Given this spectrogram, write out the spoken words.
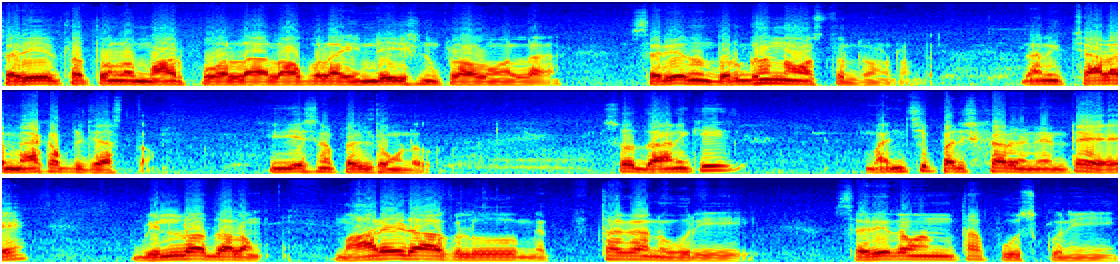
శరీరతత్వంలో మార్పు వల్ల లోపల ఇండైజేషన్ ప్రాబ్లం వల్ల శరీరం దుర్గంధం వస్తుంటుంటుంది దానికి చాలా మేకప్లు చేస్తాం. ఏం చేసిన ఫలితం ఉండదు. సో దానికి మంచి పరిష్కారం ఏంటంటే బిల్వదళం మారేడు ఆకులు మెత్తగా నూరి శరీరం అంతా పూసుకుని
